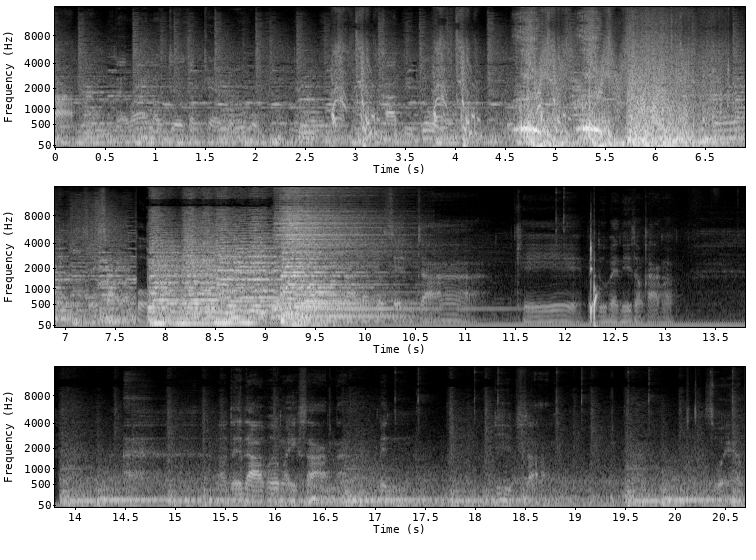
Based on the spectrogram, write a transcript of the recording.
ราเลเวลสามนะแต่ว่าเราเจอกับแคนเลเวลหกเนี่ยคาบิโดใส่ใส่ครับผมเปอร์เซ็นต์จ้า โอเค ไปดูแผนที่สองครั้งครับ เราได้ดาวเพิ่มมาอีกสามนะ เป็นยี่สิบสามสวยครับ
